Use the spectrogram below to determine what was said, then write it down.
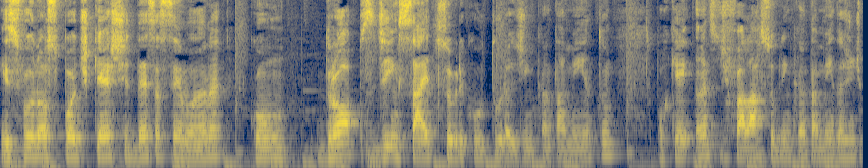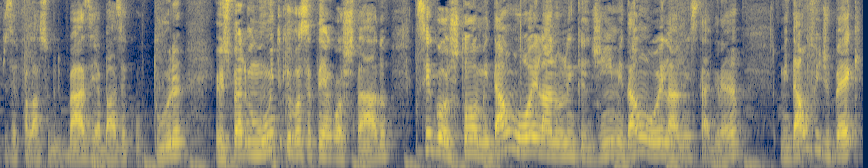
Esse foi o nosso podcast dessa semana com drops de insights sobre cultura de encantamento. Porque antes de falar sobre encantamento, a gente precisa falar sobre base e a base é cultura. Eu espero muito que você tenha gostado. Se gostou, me dá um oi lá no LinkedIn, me dá um oi lá no Instagram. Me dá um feedback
